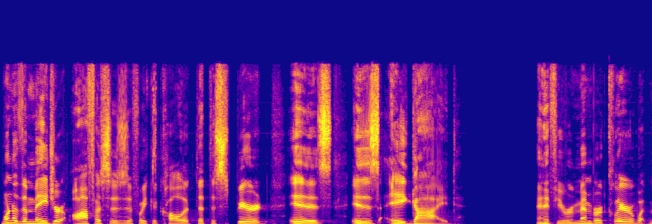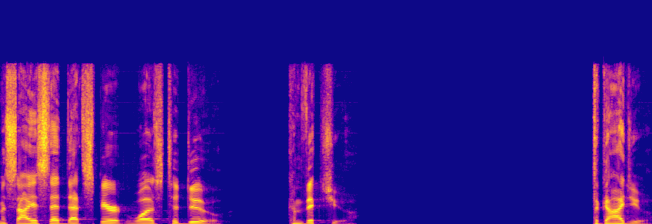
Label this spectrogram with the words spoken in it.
One of the major offices, if we could call it, that the Spirit is, is a guide. And if you remember clear what Messiah said that Spirit was to do, convict you, to guide you,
